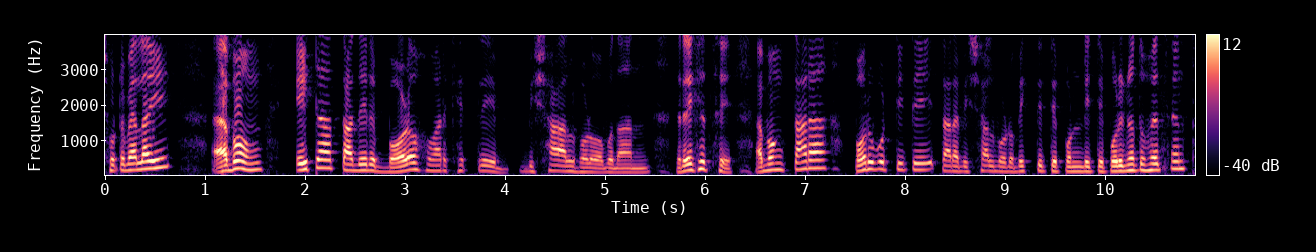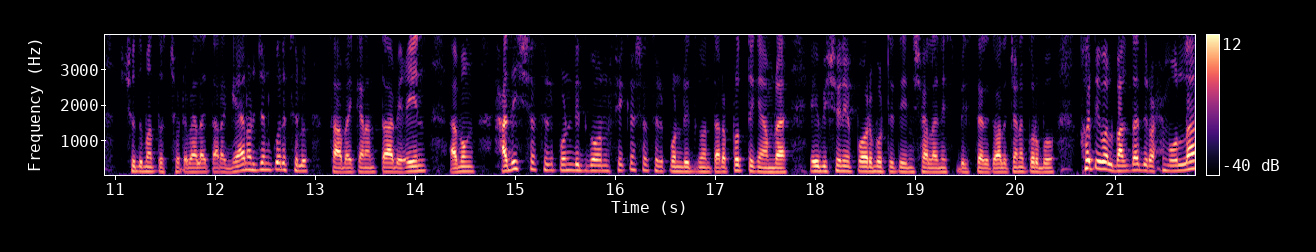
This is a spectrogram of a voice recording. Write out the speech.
ছোটবেলায় এবং এটা তাদের বড় হওয়ার ক্ষেত্রে বিশাল বড় অবদান রেখেছে এবং তারা পরবর্তীতে তারা বিশাল বড় ব্যক্তিত্বে, পণ্ডিতে পরিণত হয়েছেন। শুধুমাত্র ছোটবেলায় তারা জ্ঞান অর্জন করেছিল সাহাবাই কালাম তাবেইন এবং হাদিস শাস্ত্রের পণ্ডিতগণ ফিকা শাস্ত্রের পণ্ডিতগণ, তারা প্রত্যেকে আমরা এই বিষয় নিয়ে পরবর্তীতে ইনশাআল্লাহ বিস্তারিত আলোচনা করব। খতিবল বাগদাদি রহমুল্লাহ,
